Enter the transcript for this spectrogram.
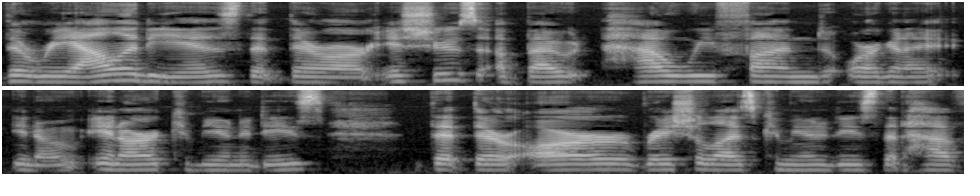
the reality is that there are issues about how we fund organize, you know, in our communities. That there are racialized communities that have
